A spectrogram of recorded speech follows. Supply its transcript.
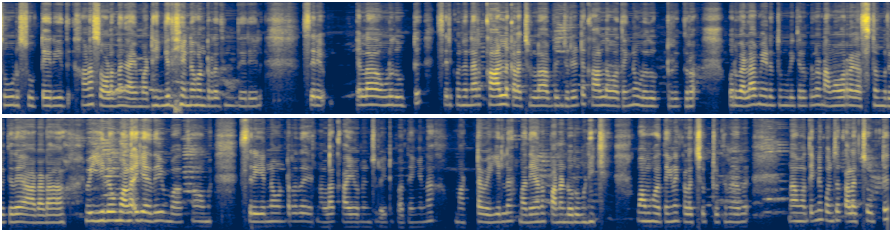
சூடு சுட்டு எரியுது ஆனால் சோளம் தான் காய மாட்டேங்குது. என்ன பண்ணுறதுன்னு தெரியல. சரி எல்லாம் உழுது விட்டு சரி கொஞ்சம் நேரம் காலில் களைச்சிடலாம் அப்படின்னு சொல்லிட்டு காலில் பார்த்தீங்கன்னா உழுது விட்டுருக்குறோம். ஒரு வெள்ளாமை எடுத்து முடிக்கிறதுக்குள்ளே நம்ம வர்ற கஷ்டம் இருக்குதே. ஆடாடா வெயிலும் மழை எதையும் பார்க்காம. சரி என்ன பண்ணுறது நல்லா காயணும்னு சொல்லிட்டு பார்த்தீங்கன்னா மட்டை வெயிலில் மதியானம் பன்னெண்டு ஒரு மணிக்கு மாமா பார்த்தீங்கன்னா களைச்சி விட்ருக்குறாரு நான் பார்த்தீங்கன்னா கொஞ்சம் களைச்சி விட்டு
